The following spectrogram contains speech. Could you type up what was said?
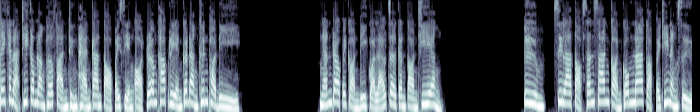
ในขณะที่กำลังเพ้อฝันถึงแผนการต่อไปเสียงออดเริ่มคาบเรียนก็ดังขึ้นพอดี งั้นเราไปก่อนดีกว่าแล้วเจอกันตอนเที่ยง อืม ศิลาตอบสั้นๆ ก่อนก้มหน้ากลับไปที่หนังสือ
